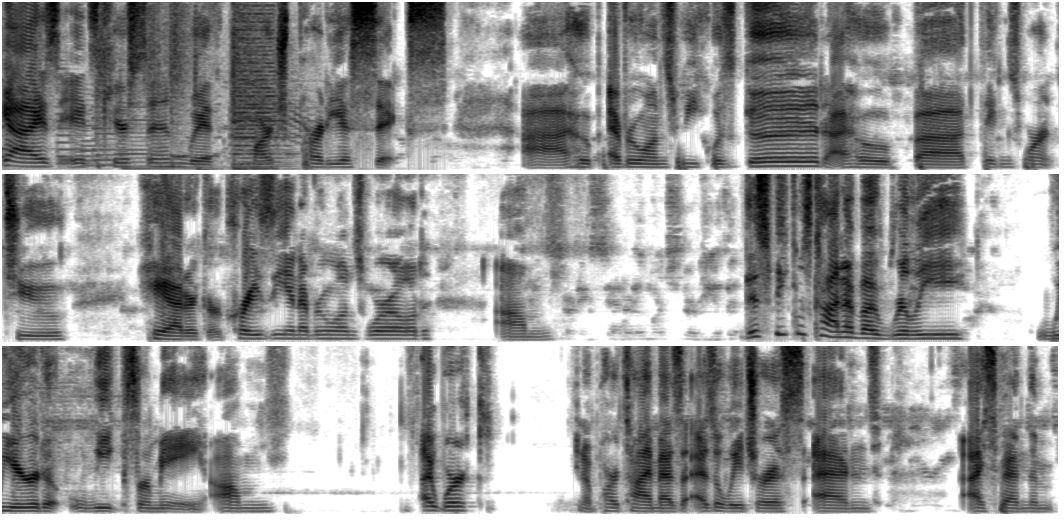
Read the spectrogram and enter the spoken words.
Guys, it's Kirsten with March Party of Six. I hope everyone's week was good. I hope uh, things weren't too chaotic or crazy in everyone's world. Um, this week was kind of a really weird week for me. Um, I work, you know, part time as as a waitress, and I spend the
